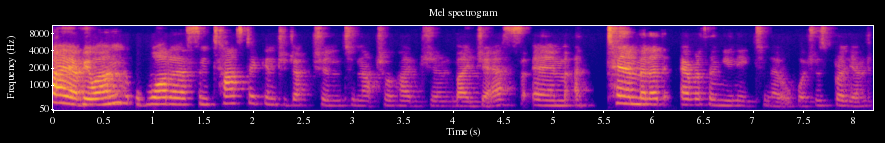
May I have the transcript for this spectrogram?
Hi everyone. What a fantastic introduction to natural hydrogen by Jeff. Um, a 10 minute everything you need to know, which was brilliant.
